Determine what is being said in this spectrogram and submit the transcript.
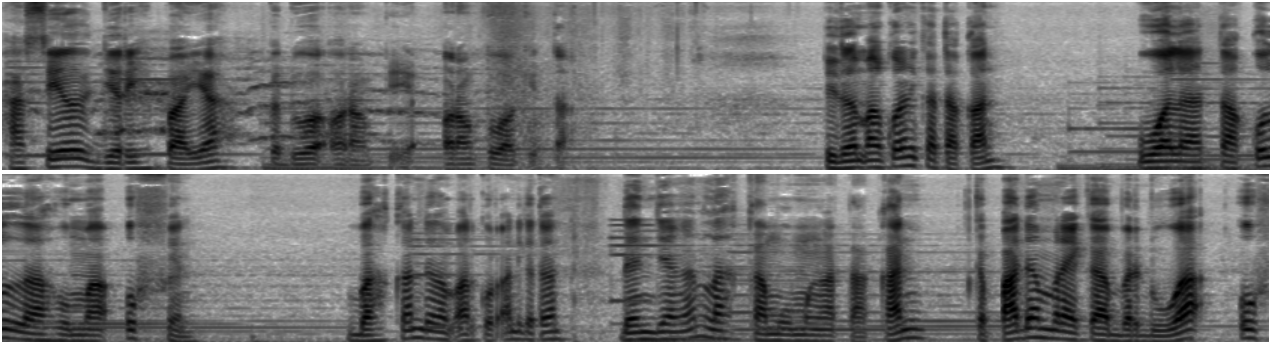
hasil jerih payah kedua orang tua orang tua kita. Di dalam Al-Qur'an dikatakan wala taqullahuma uffin. Bahkan dalam Al-Qur'an dikatakan dan janganlah kamu mengatakan kepada mereka berdua uff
